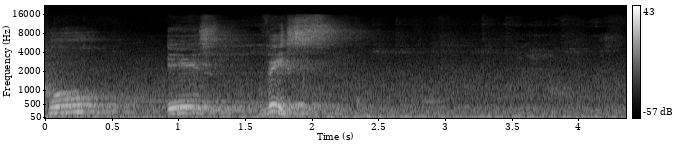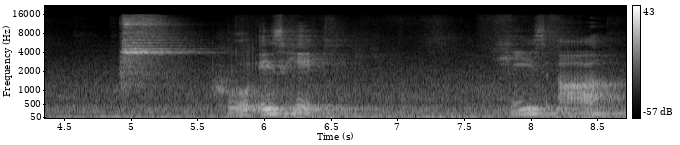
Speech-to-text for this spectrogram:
Who is this? Who is he? He's a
